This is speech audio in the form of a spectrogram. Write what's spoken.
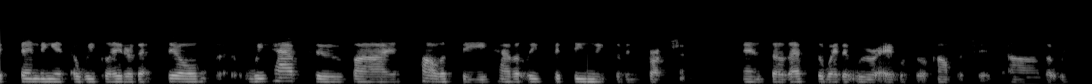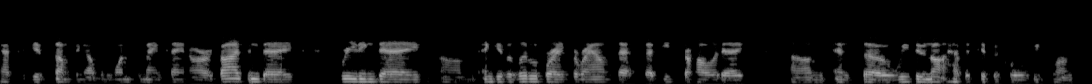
extending it a week later, that still we have to by policy have at least 15 weeks of instruction. And so that's the way that we were able to accomplish it. Uh, but we had to give something up. We wanted to maintain our advising day, reading day, um, and give a little break around that, that Easter holiday. Um, and so we do not have a typical week long.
